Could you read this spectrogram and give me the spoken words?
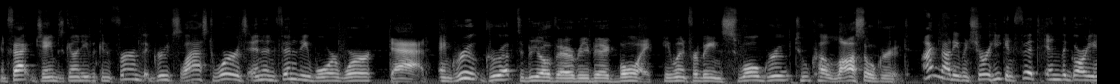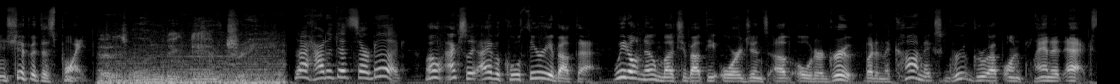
In fact, James Gunn even confirmed that Groot's last words in Infinity War were, Dad. And Groot grew up to be a very big boy. He went from being Swole Groot to Colossal Groot. I'm not even sure he can fit in the Guardian ship at this point. That is one big damn tree. Yeah, how did he get so big? Well, actually, I have a cool theory about that. We don't know much about the origins of older Groot, but in the comics, Groot grew up on Planet X.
